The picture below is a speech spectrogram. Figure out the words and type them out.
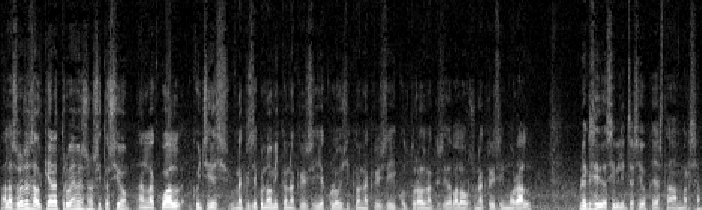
Aleshores, el que ara trobem és una situació en la qual coincideix una crisi econòmica, una crisi ecològica, una crisi cultural, una crisi de valors, una crisi moral, una crisi de civilització, que ja estava en marxa.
